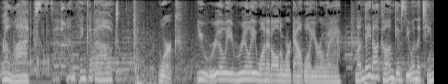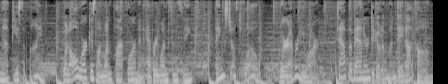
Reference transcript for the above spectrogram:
relax and think about Work. You really, really want it all to work out while you're away. Monday.com gives you and the team that peace of mind. When all work is on one platform and everyone's in sync, things just flow wherever you are. Tap the banner to go to Monday.com.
